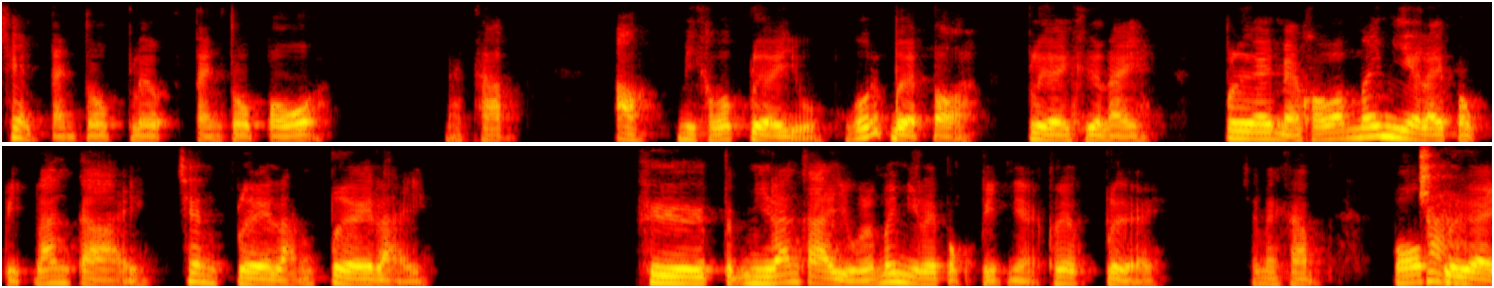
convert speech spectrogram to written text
เช่นแต่งตัวเปลือยแต่งตัวโป๊นะครับอ้าวมีคำว่าเปลือยอยู่ผมก็เปิดต่อเปลือยคืออะไร เปลือยหมายความว่าไม่มีอะไรปกปิดร่างกาย เช่น เปลือยหลังเปลือยไหล่คือมีร่างกายอยู่แล้วไม่มีอะไรปกปิดเนี่ยเขาเรียกเปลือยใช่ไหมครับโป๊ค่ะเปลือย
